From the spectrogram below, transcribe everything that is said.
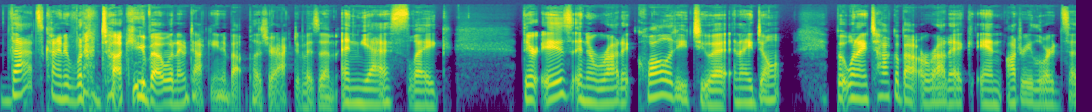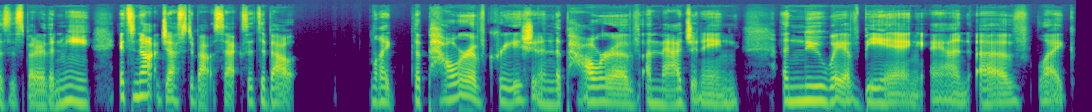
that's kind of what I'm talking about when I'm talking about pleasure activism. And yes, like there is an erotic quality to it. And I don't, but when I talk about erotic, and Audre Lorde says this better than me, it's not just about sex, it's about like the power of creation and the power of imagining a new way of being and of like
